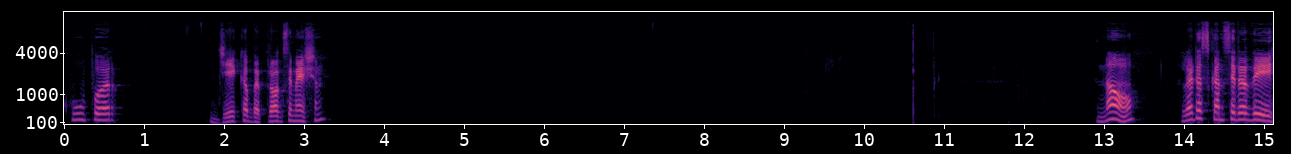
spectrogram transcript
Cooper Jacob approximation Now, let us consider the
